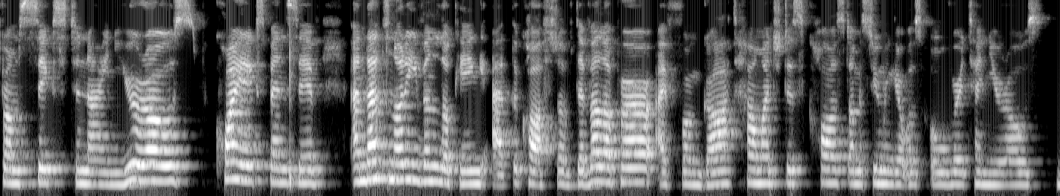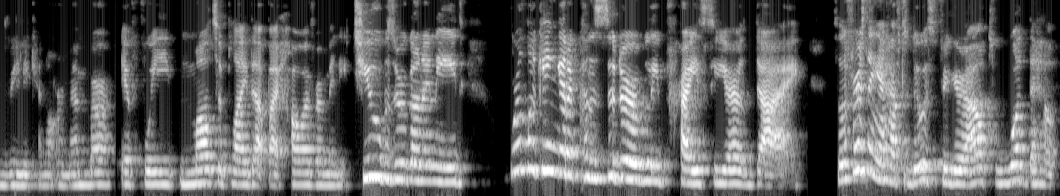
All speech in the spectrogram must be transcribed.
from 6 to 9 euros quite expensive and that's not even looking at the cost of developer. I forgot how much this cost. I'm assuming it was over 10 euros. Really cannot remember. If we multiply that by however many tubes we're gonna need we're looking at a considerably pricier dye so the first thing i have to do is figure out what the hell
